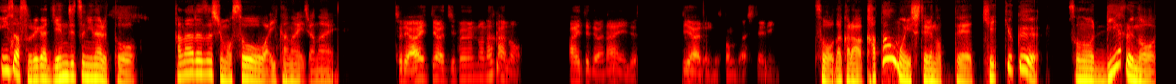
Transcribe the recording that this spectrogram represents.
いざそれが現実になると、必ずしもそうはいかないじゃない。それ相手は自分の中の相手ではないです。リアルに存在してる。そう、だから片思いしてるのって結局、そのリアルの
